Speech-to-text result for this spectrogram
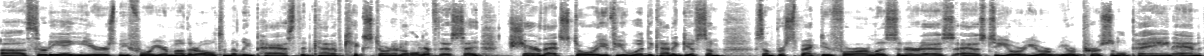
uh, 38 years before your mother ultimately passed. That kind of kickstarted all yep. of this. Uh, share that story, if you would, to kind of give some some perspective for our listener as as to your your your personal pain and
